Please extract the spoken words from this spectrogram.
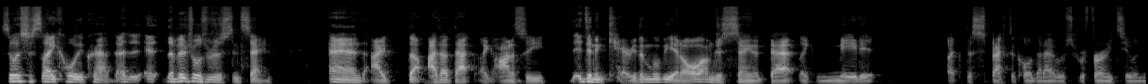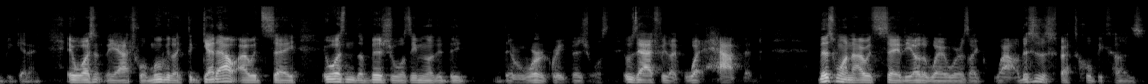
So it's just like, holy crap, that, it, the visuals were just insane. And I thought, I thought that like, honestly, it didn't carry the movie at all. I'm just saying that that like made it like the spectacle that I was referring to in the beginning. It wasn't the actual movie. Like the Get Out, I would say it wasn't the visuals, even though they, they there were great visuals. It was actually like what happened. This one, I would say the other way, where it's like, wow, this is a spectacle because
